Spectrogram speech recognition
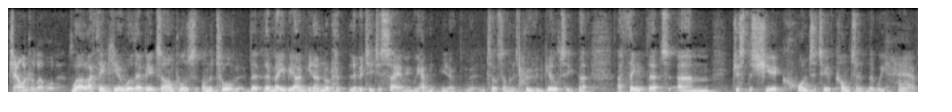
challenger level events? Well, I think you know, will there be examples on the tour? That there may be. I'm, you know, I'm not at liberty to say. I mean, we haven't, you know, until someone is proven guilty. But I think that um, just the sheer quantity of content that we have,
